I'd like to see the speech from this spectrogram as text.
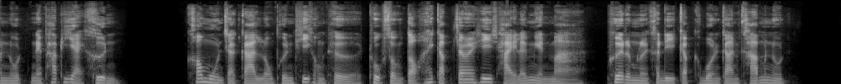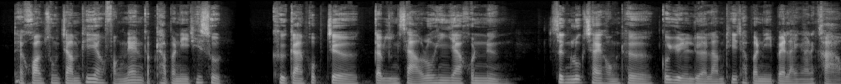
มนุษย์ในภาพที่ใหญ่ขึ้น ข้อมูลจากการลงพื้นที่ของเธอถูกส่งต่อให้กับเจ้าหน้าที่ไทยและเมียนมา เพื่อดำเนินคดีกับกระบวนการค้ามนุษย์ แต่ความทรงจำที่ยังฝังแน่นกับทัปปนีที่สุด คือการพบเจอกับหญิงสาวโรฮิงญาคนหนึ่ง ซึ่งลูกชายของเธอก็อยู่ในเรือลำที่ทัปปนีไปรายงานข่าว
